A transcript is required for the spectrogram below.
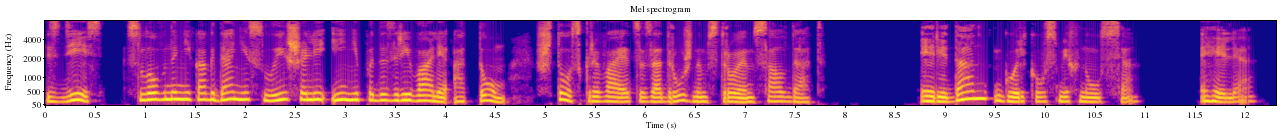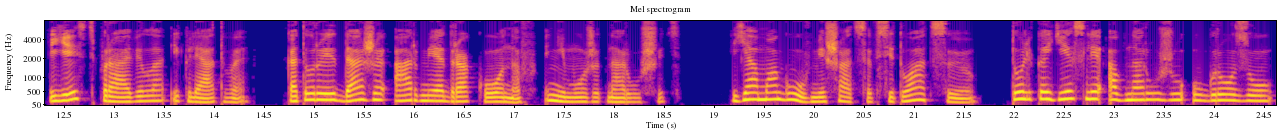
Здесь словно никогда не слышали и не подозревали о том, что скрывается за дружным строем солдат. Эридан горько усмехнулся. «Эля, есть правила и клятвы, которые даже армия драконов не может нарушить. Я могу вмешаться в ситуацию, только если обнаружу угрозу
